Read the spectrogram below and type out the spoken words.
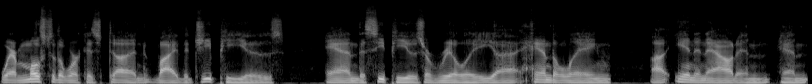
where most of the work is done by the GPUs, and the CPUs are really uh, handling uh, in and out and and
